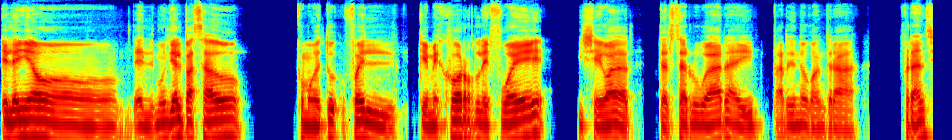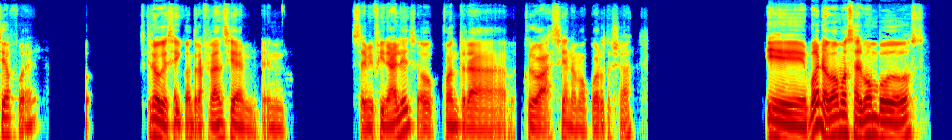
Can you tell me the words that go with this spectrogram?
El año, el mundial pasado, como que fue el que mejor le fue y llegó a tercer lugar ahí perdiendo contra Francia, fue creo que sí, contra Francia en, semifinales o contra Croacia, no me acuerdo ya. Eh, bueno, vamos al bombo 2.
